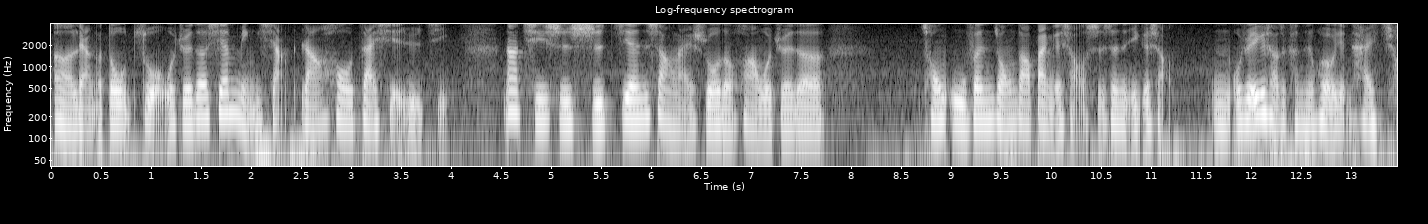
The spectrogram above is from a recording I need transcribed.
呃两个都做。我觉得先冥想，然后再写日记。那其实时间上来说的话，我觉得。从五分钟到半个小时，甚至一个小，嗯，我觉得一个小时可能会有点太久。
